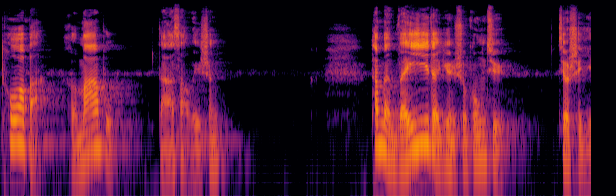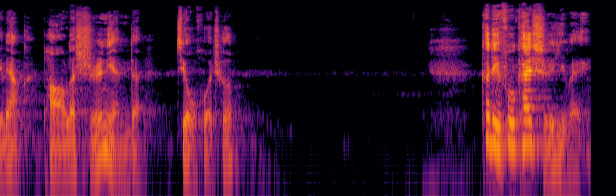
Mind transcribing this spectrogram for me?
拖把和抹布打扫卫生。他们唯一的运输工具就是一辆跑了十年的旧货车。克里夫开始以为，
